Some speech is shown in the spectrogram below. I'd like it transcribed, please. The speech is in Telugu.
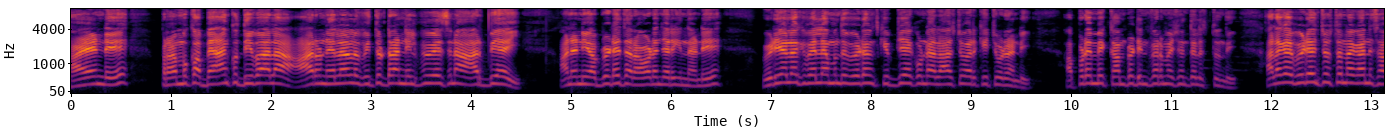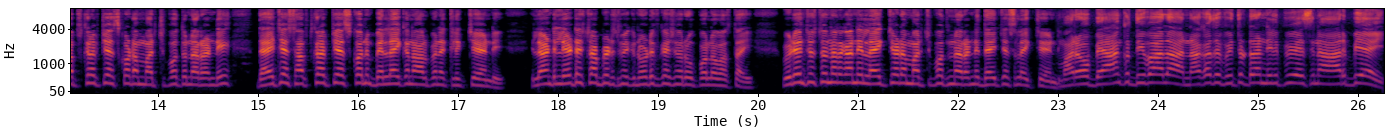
హాయ్ అండి. ప్రముఖ బ్యాంకు దివాలా ఆరు నెలలు విత్డ్రా నిలిపివేసిన ఆర్బీఐ అనే నీ అప్డేట్ అయితే రావడం జరిగిందండి. వీడియోలోకి వెళ్ళే ముందు వీడియోని స్కిప్ చేయకుండా లాస్ట్ వరకు చూడండి. అప్పుడే మీకు కంప్లీట్ ఇన్ఫర్మేషన్ తెలుస్తుంది. అలాగే వీడియోని చూస్తున్నా కానీ సబ్స్క్రైబ్ చేసుకోవడం మర్చిపోతున్నారండి. దయచేసి సబ్స్క్రైబ్ చేసుకొని బెల్ ఐకన్ ఆల్ పైన క్లిక్ చేయండి. ఇలాంటి లేటెస్ట్ అప్డేట్స్ మీకు నోటిఫికేషన్ రూపంలో వస్తాయి. వీడియోని చూస్తున్నారు కానీ లైక్ చేయడం మర్చిపోతున్నారండి. దయచేసి లైక్ చేయండి. మరో బ్యాంకు దివాలా నగదు విత్డ్రా నిలిపివేసిన ఆర్బీఐ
